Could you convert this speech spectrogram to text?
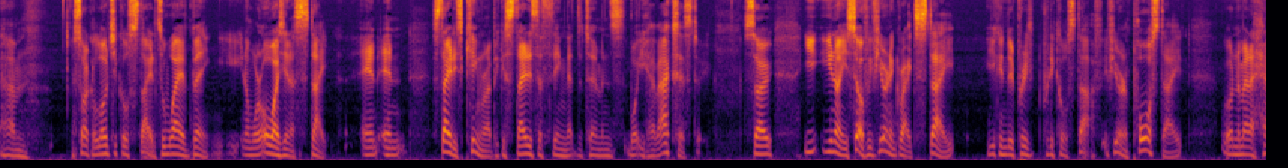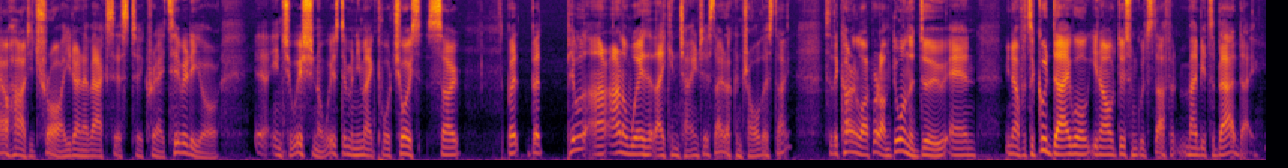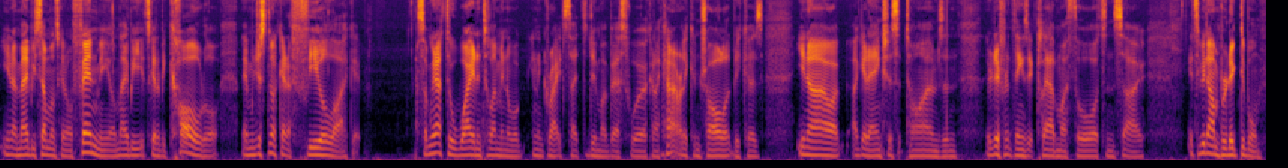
um, psychological state. It's a way of being. You know, we're always in a state, and and state is king, right? Because state is the thing that determines what you have access to. So, you you know yourself. If you're in a great state, you can do pretty pretty cool stuff. If you're in a poor state, well, no matter how hard you try, you don't have access to creativity or Uh, intuition or wisdom and you make poor choices. So, but but people are unaware that they can change their state or control their state. So they're kind of like, right, I'm doing the do, and you know, if it's a good day, well, you know, I'll do some good stuff. But maybe it's a bad day. You know, maybe someone's going to offend me, or maybe it's going to be cold, or I'm just not going to feel like it. So I'm going to have to wait until I'm in a, in a great state to do my best work. And I can't really control it because, you know, I, I get anxious at times and there are different things that cloud my thoughts. And so it's a bit unpredictable.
